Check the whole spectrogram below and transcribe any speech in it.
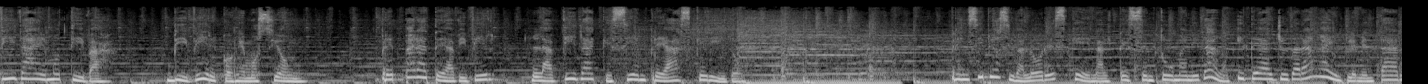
Vida emotiva. Vivir con emoción. Prepárate a vivir la vida que siempre has querido. Principios y valores que enaltecen tu humanidad y te ayudarán a implementar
